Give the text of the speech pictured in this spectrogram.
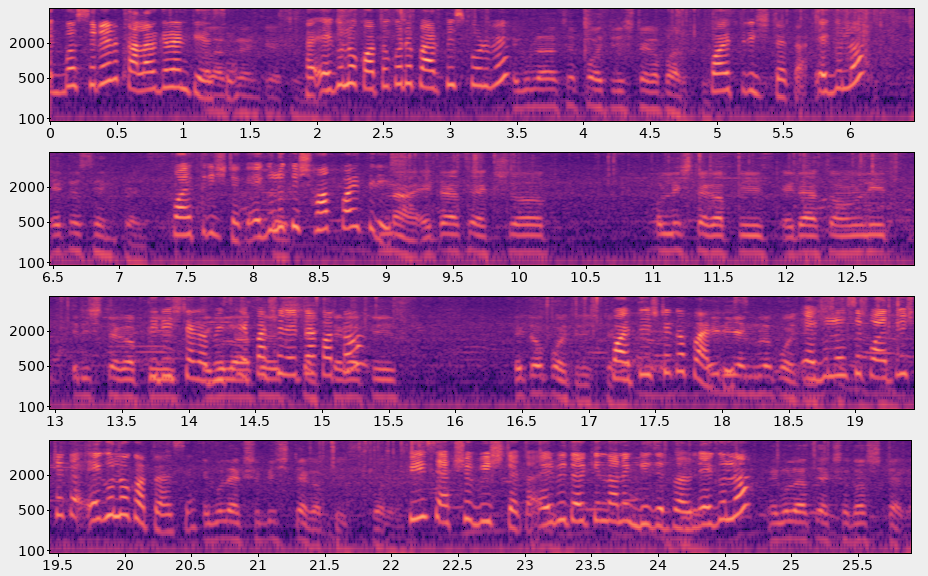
এক বছরের কালার গ্যারান্টি আছে। হ্যাঁ এগুলো কত করে পার পিস পড়বে? এগুলো আছে 35 টাকা পার পিস পঁয়ত্রিশ টাকা। এগুলো? এটা সেম প্রাইস পঁয়ত্রিশ টাকা। এগুলো কি সব পঁয়ত্রিশ? না এটা আছে 140 টাকা পিস এটা আছে অনলি 30 টাকা পিস 30 টাকা পিস এ পাশে এটা কত? পিস এটাও 35 টাকা। পঁয়ত্রিশ টাকা পার পিস 35 এগুলো হচ্ছে পঁয়ত্রিশ টাকা। এগুলো কত আছে? এগুলো 120 টাকা পিস পড়ে পিস একশো বিশ টাকা। এর ভিতরে কিন্তু অনেক ডিজাইন পাবেন। এগুলো? এগুলো আছে 110 টাকা।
